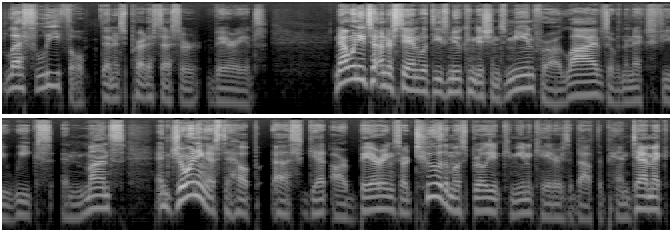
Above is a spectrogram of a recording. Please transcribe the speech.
less lethal than its predecessor variants. Now we need to understand what these new conditions mean for our lives over the next few weeks and months. And joining us to help us get our bearings are two of the most brilliant communicators about the pandemic.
